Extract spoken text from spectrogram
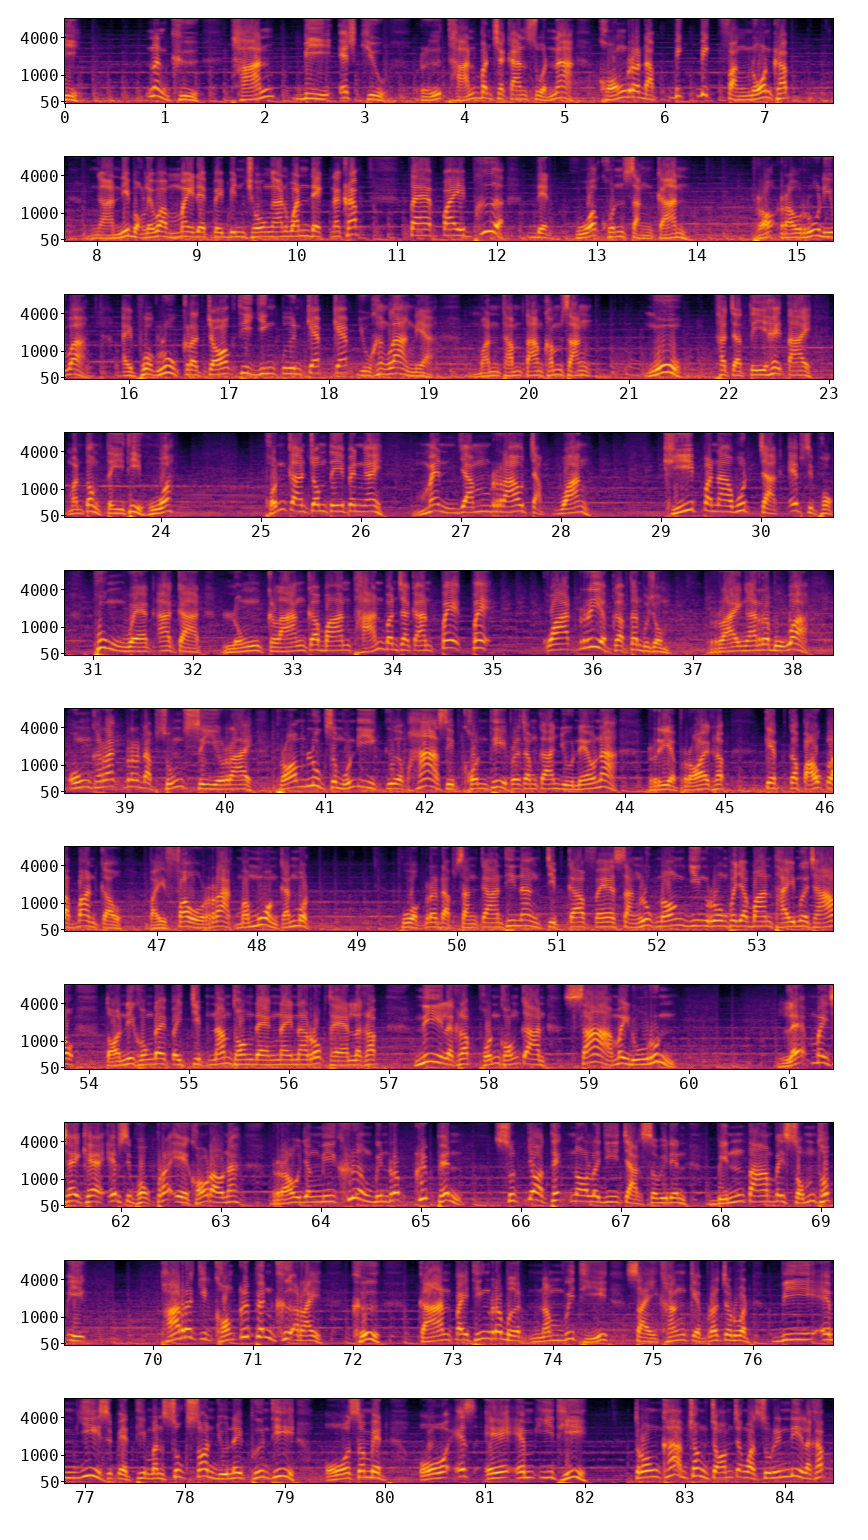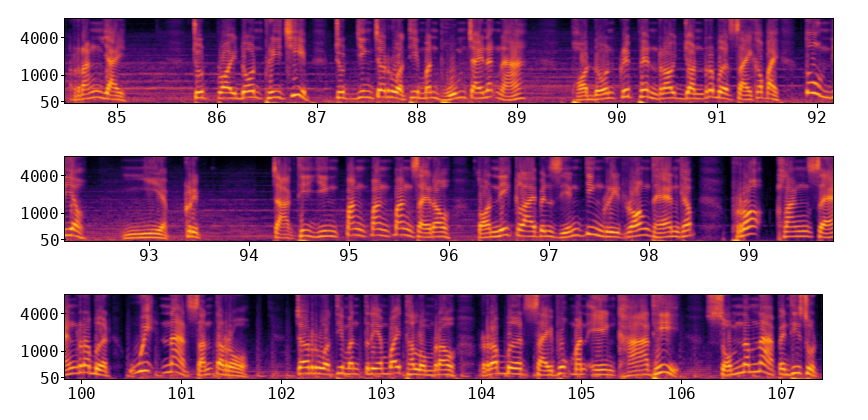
นั่นคือฐาน BHQ หรือฐานบัญชาการส่วนหน้าของระดับบิ๊กบิ๊กฝั่งโน้นครับ งานนี้บอกเลยว่าไม่ได้ไปบินโชว์งานวันเด็กนะครับ แต่ไปเพื่อเด็ดหัวคนสั่งการ เพราะเรารู้ดีว่าไอ้พวกลูกกระจอกที่ยิงปืนแก๊บแก๊บอยู่ข้างล่างเนี่ย มันทำตามคำสั่ง งูถ้าจะตีให้ตายมันต้องตีที่หัว ผลการโจมตีเป็นไง แม่นยำราวจับวาง ขีปนาวุธจาก F16 พุ่งแหวกอากาศลงกลางกระบาลฐานบัญชาการเป๊ะเป๊ะกวาดเรียบครับท่านผู้ชม รายงานระบุว่า องครักษ์ระดับสูง 4 ราย พร้อมลูกสมุนอีกเกือบ 50 คนที่ประจำการอยู่แนวหน้า เรียบร้อยครับ เก็บกระเป๋ากลับบ้านเก่า ไปเฝ้ารากมะม่วงกันหมด พวกระดับสั่งการที่นั่งจิบกาแฟสั่งลูกน้องยิงโรงพยาบาลไทยเมื่อเช้า ตอนนี้คงได้ไปจิบน้ำทองแดงในนรกแทนแล้วครับ นี่แหละครับผลของการซ่าไม่ดูรุ่นและไม่ใช่แค่ F16 พระเอกของเรานะ เรายังมีเครื่องบินรบคริปเพน สุดยอดเทคโนโลยีจากสวีเดนบินตามไปสมทบอีก ภารกิจของกริปเพนคืออะไร คือการไปทิ้งระเบิดนำวิถีใส่คังเก็บระจรวด BM21 ที่มันซุกซ่อนอยู่ในพื้นที่โอสเมด OSAMET ตรงข้ามช่องจอมจังหวัดสุรินทร์นี่แหละครับรังใหญ่ จุดปล่อยโดนพรีชีพ จุดยิงจรวดที่มันภูมิใจนักหนา พอโดนกริปเพนเราย่อนระเบิดใส่เข้าไป ตุ้มเดียว เงียบกริบ จากที่ยิงปังปังปังใส่เรา ตอนนี้กลายเป็นเสียงจิ้งหรีดร้องแทนครับ เพราะคลังแสงระเบิดวินาศสันตโร จรวดที่มันเตรียมไว้ถล่มเรา ระเบิดใส่พวกมันเองคาที่ สมน้ำหน้าเป็นที่สุด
